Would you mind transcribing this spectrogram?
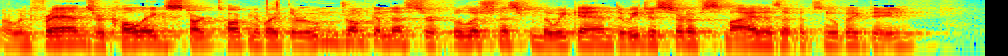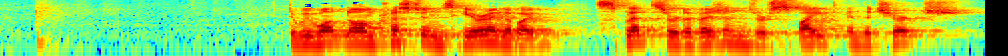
Or when friends or colleagues start talking about their own drunkenness or foolishness from the weekend, do we just sort of smile as if it's no big deal? Do we want non Christians hearing about splits or divisions or spite in the church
